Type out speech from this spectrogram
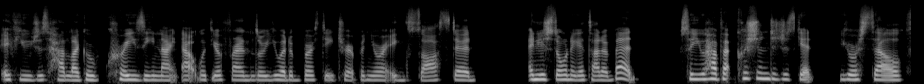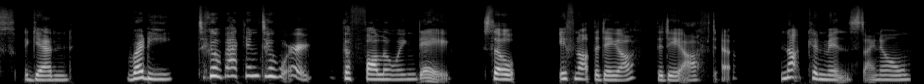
If you just had like a crazy night out with your friends or you had a birthday trip and you're exhausted and you just don't want to get out of bed. So you have that cushion to just get yourself again ready to go back into work the following day. So, if not the day off, the day after. Not convinced, I know.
